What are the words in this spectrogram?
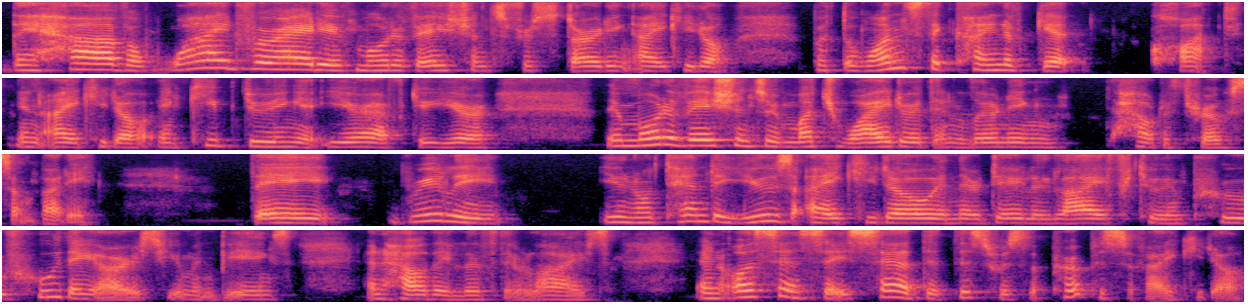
they have a wide variety of motivations for starting Aikido, but the ones that kind of get caught in Aikido and keep doing it year after year, their motivations are much wider than learning how to throw somebody. They really, you know, tend to use Aikido in their daily life to improve who they are as human beings and how they live their lives. And O-sensei said that this was the purpose of Aikido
